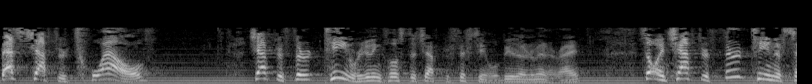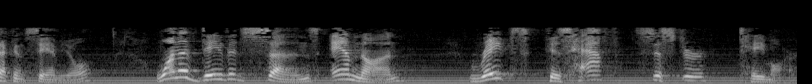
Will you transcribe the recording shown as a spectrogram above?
That's chapter 12. Chapter 13, we're getting close to chapter 15. We'll be there in a minute, right? So in chapter 13 of 2 Samuel, one of David's sons, Amnon, rapes his half sister Tamar.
